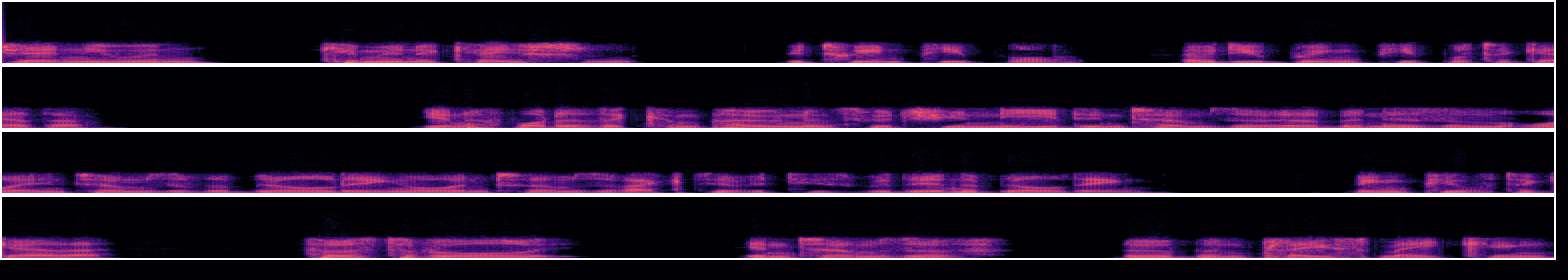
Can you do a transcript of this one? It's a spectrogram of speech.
genuine communication between people? How do you bring people together? you know, what are the components which you need in terms of urbanism or in terms of a building or in terms of activities within a building to bring people together? First of all, in terms of urban placemaking,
